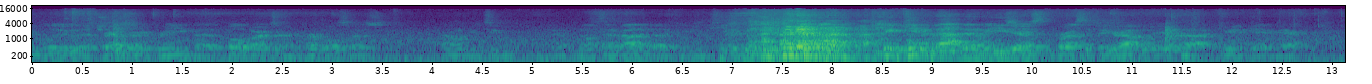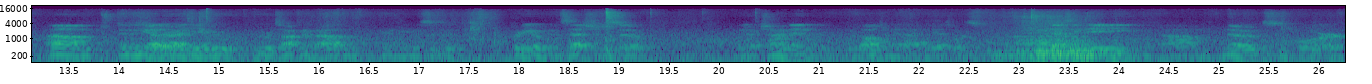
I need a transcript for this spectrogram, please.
in blue, the trails are in green, the boulevards are in purple, so I don't want to be too, you know, militant about it, but if you keep it, can keep it that, then it'll be easier for us to figure out what you're, uh, communicating there. Um, and then the other idea we were, we were talking about, and I mean, this is a pretty open session, so, you know, chime in with, with alternate ideas was designating, um, nodes or,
